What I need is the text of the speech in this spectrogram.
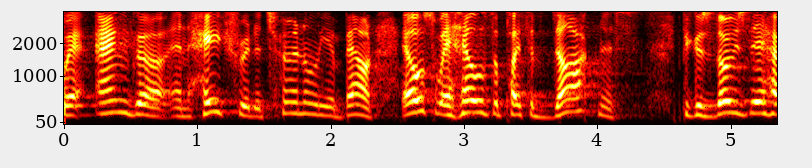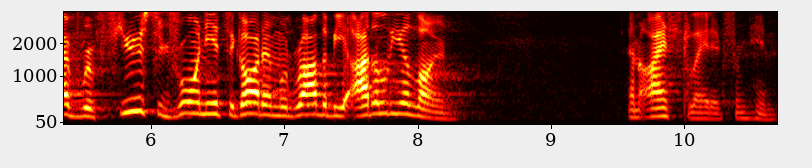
where anger and hatred eternally abound. Elsewhere, hell is a place of darkness, because those there have refused to draw near to God and would rather be utterly alone and isolated from Him.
